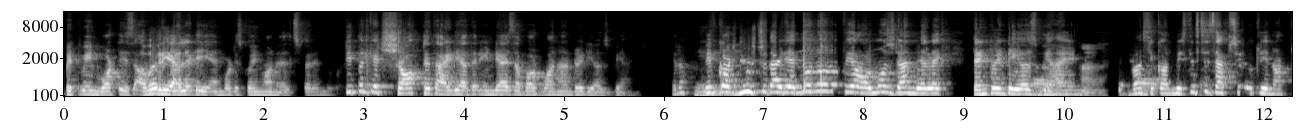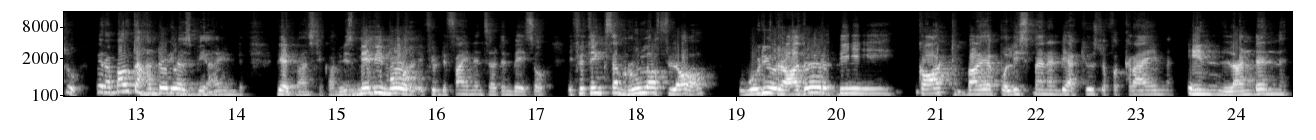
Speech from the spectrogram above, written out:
between what is our reality and what is going on elsewhere in the world. People get shocked at the idea that India is about 100 years behind. You know, mm-hmm. we've got used to the idea. No, no, no, we are almost done. We're like 10, 20 years uh, behind uh, advanced economies. This is absolutely not true. We're about 100 years behind the advanced economies, maybe more if you define in certain ways. So, if you think some rule of law, would you rather be caught by a policeman and be accused of a crime in London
